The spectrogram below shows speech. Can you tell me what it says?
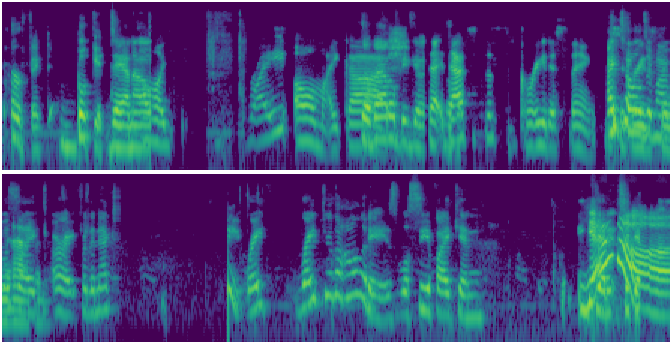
perfect. Book it dano. Oh, right? Oh my god. so that'll be good. That, that's the greatest thing. i told him i was like happened. all right for the next right right through the holidays we'll see if i can yeah,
